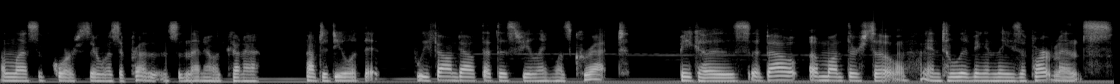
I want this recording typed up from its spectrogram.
unless, of course, there was a presence, and then I would kind of have to deal with it. We found out that this feeling was correct because about a month or so into living in these apartments,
